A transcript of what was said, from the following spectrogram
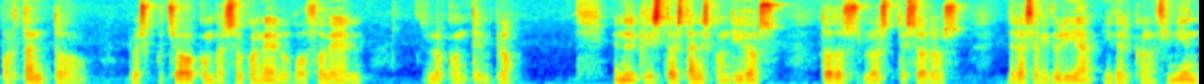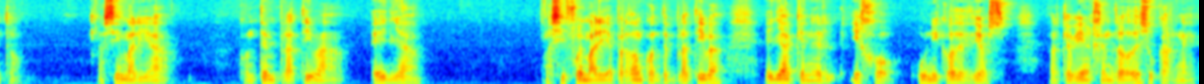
Por tanto, lo escuchó, conversó con él, gozó de él, lo contempló. En el Cristo están escondidos todos los tesoros de la sabiduría y del conocimiento. Así María, contemplativa, ella, Así fue María, perdón, contemplativa, ella que en el Hijo único de Dios, al que había engendrado de su carne,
